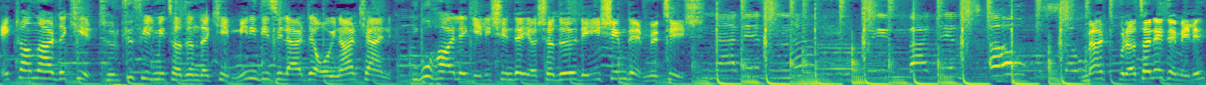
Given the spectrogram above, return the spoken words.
ekranlardaki türkü filmi tadındaki mini dizilerde oynarken bu hale gelişinde yaşadığı değişim de müthiş. Mert Fırat'a ne demeli?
